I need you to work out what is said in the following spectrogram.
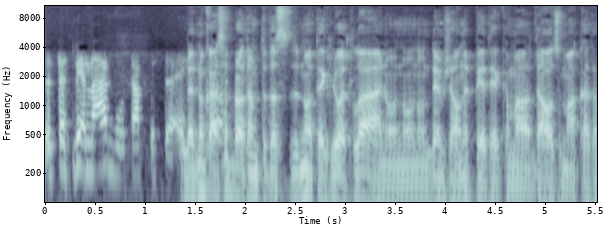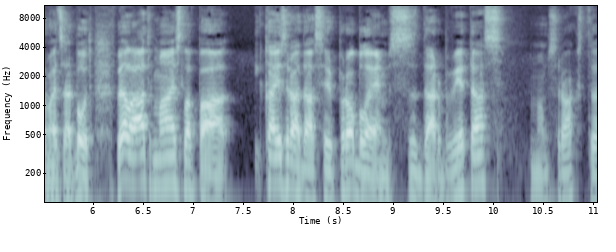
tas vienmēr būs apusēji. Bet, nu, kā saprotam, tas notiek ļoti lēni un, un, un, diemžēl, nepietiekamā daudzumā, kā tam vajadzētu būt. Vēl ātri mājaslapā kā izrādās, ir problēmas darba vietās. Mums raksta,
